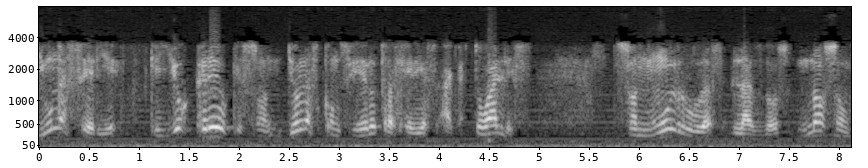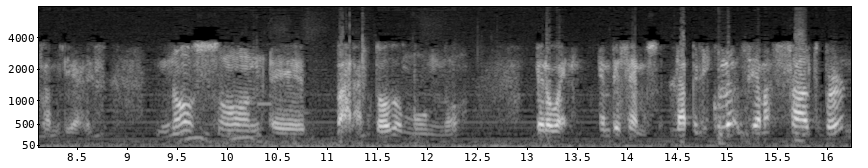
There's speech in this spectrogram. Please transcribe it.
y una serie que yo creo que son, yo las considero tragedias actuales. Son muy rudas las dos, no son familiares, no son eh, para todo mundo. Pero bueno, empecemos. La película se llama Saltburn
